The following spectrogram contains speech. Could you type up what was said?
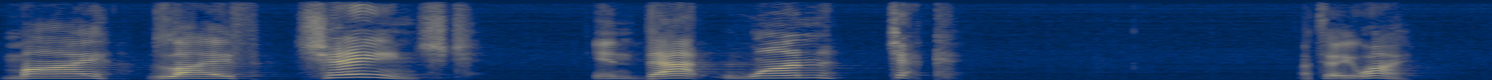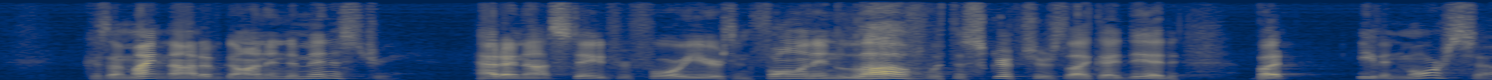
My life changed in that one check. I'll tell you why. Because I might not have gone into ministry had I not stayed for four years and fallen in love with the scriptures like I did. But even more so,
